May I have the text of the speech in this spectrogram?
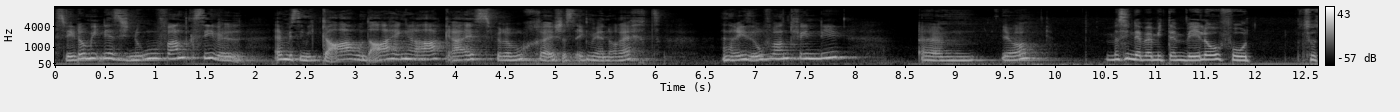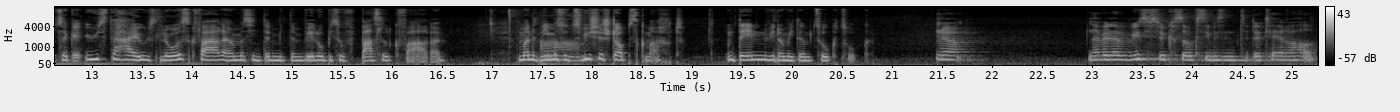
das Velo mitnehmen. Es war ein Aufwand, gewesen, weil eben, wir sind mit Gar und Anhänger angereist. Für eine Woche ist das irgendwie noch recht ein riesen Aufwand, finde ich. Ähm, ja. Wir sind eben mit dem Velo von sozusagen uns daheim aus losgefahren und wir sind dann mit dem Velo bis auf Basel gefahren. Und man hat ah. immer so Zwischenstopps gemacht. Und dann wieder mit dem Zug zurück. Ja. Nein, weil bei uns war es wirklich so, gewesen, wir sind dorthin halt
